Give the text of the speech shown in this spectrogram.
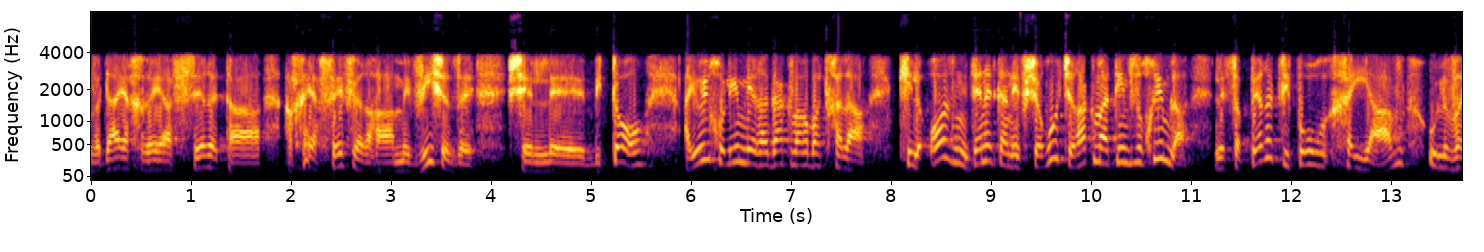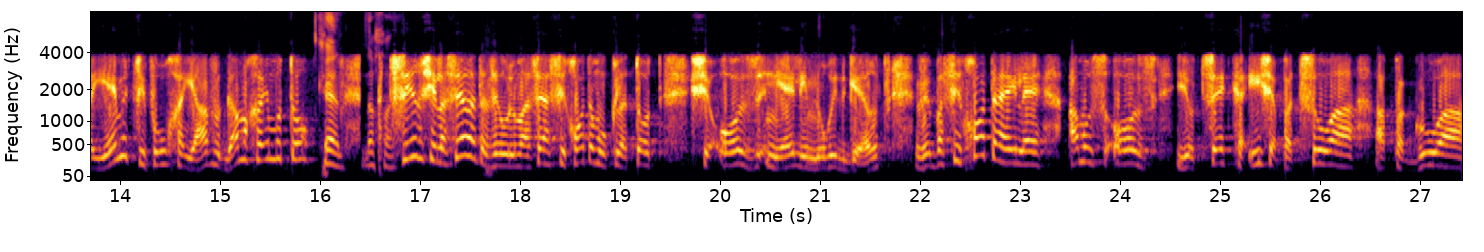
ודאי אחרי הסרט, אחרי הספר המביש הזה של אה, ביתו, היו יכולים להירגע כבר בהתחלה. כי לעוז ניתנת כאן אפשרות שרק מעטים זוכים לה, לספר את סיפור חייו ולביים את סיפור חייו גם אחרי מותו. כן, נכון. הציר של הסרט הזה הוא למעשה השיחות המוקלטות שעוז ניהל עם נורית גרץ, ובשיחות האלה עמוס עוז יוצא כאיש הפצוע, הפגוע,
